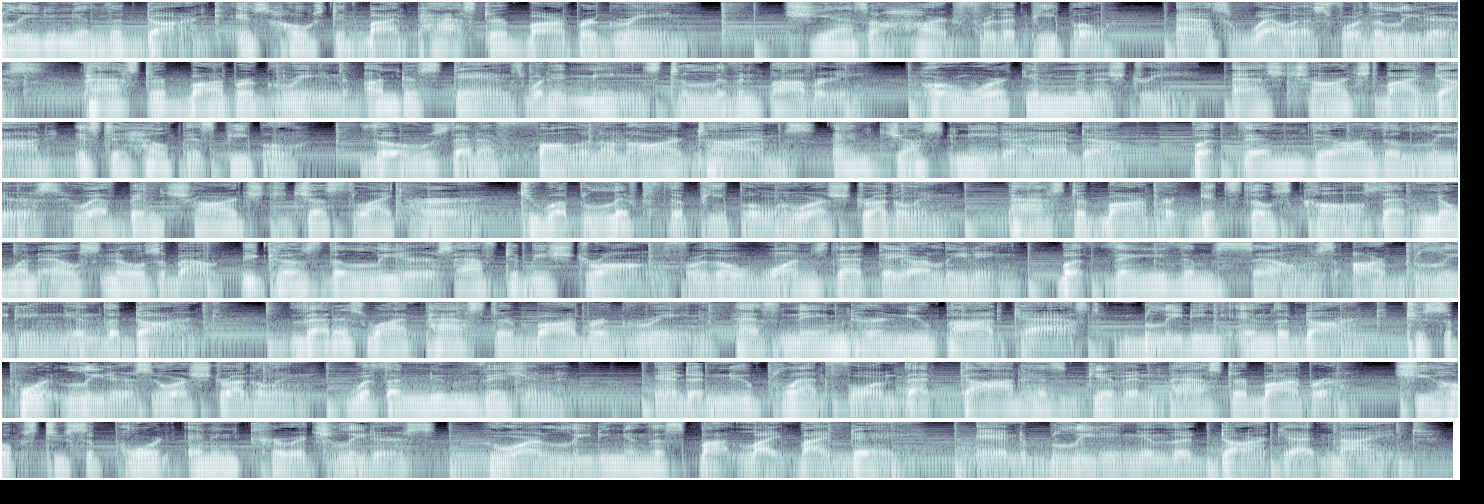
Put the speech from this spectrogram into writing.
Bleeding in the Dark is hosted by Pastor Barbara Green. She has a heart for the people as well as for the leaders. Pastor Barbara Green understands what it means to live in poverty. Her work in ministry, as charged by God, is to help His people, those that have fallen on hard times and just need a hand up. But then there are the leaders who have been charged just like her to uplift the people who are struggling. Pastor Barbara gets those calls that no one else knows about because the leaders have to be strong for the ones that they are leading, but they themselves are bleeding in the dark. That is why Pastor Barbara Green has named her new podcast, Bleeding in the Dark, to support leaders who are struggling with a new vision and a new platform that God has given Pastor Barbara. She hopes to support and encourage leaders who are leading in the spotlight by day and bleeding in the dark at night.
